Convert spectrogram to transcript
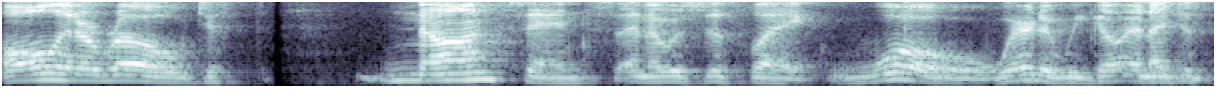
all in a row, just nonsense, and I was just like, whoa, where did we go? And I just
